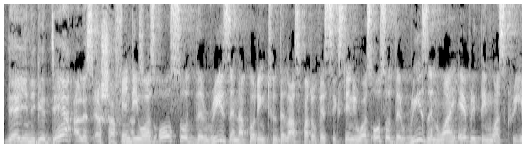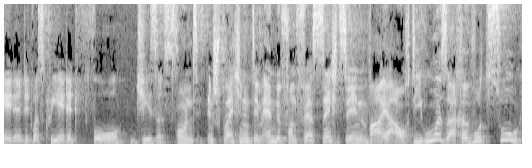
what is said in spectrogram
derjenige, der alles erschaffen And he hat. was also the reason, according to the last part of verse 16, he was also the reason why everything was created. It was created for Jesus. Und entsprechend dem Ende von Vers 16 war er auch die Ursache, wozu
